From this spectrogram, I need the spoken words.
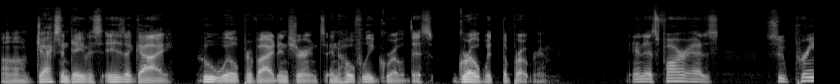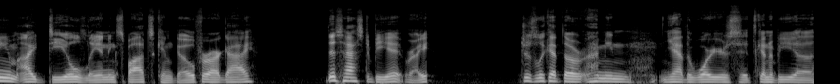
Uh, Jackson Davis is a guy who will provide insurance and hopefully grow this grow with the program. And as far as supreme ideal landing spots can go for our guy, this has to be it, right? Just look at the I mean, yeah, the Warriors, it's going to be uh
